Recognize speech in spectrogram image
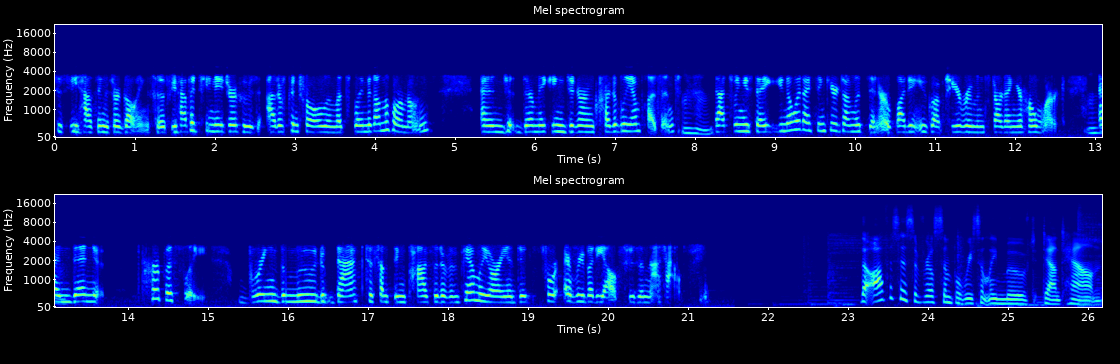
to see how things are going. So if you have a teenager who's out of control, and let's blame it on the hormones, and they're making dinner incredibly unpleasant, mm-hmm. that's when you say, you know what, I think you're done with dinner. Why don't you go up to your room and start on your homework? Mm-hmm. And then purposely bring the mood back to something positive and family oriented for everybody else who's in that house. The offices of Real Simple recently moved downtown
